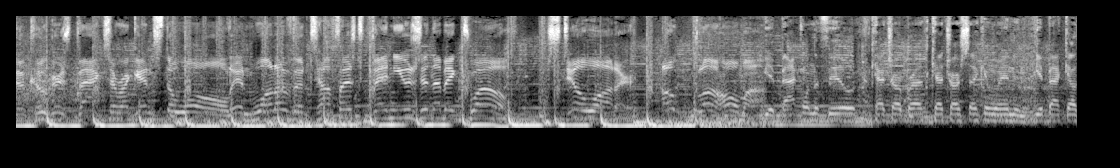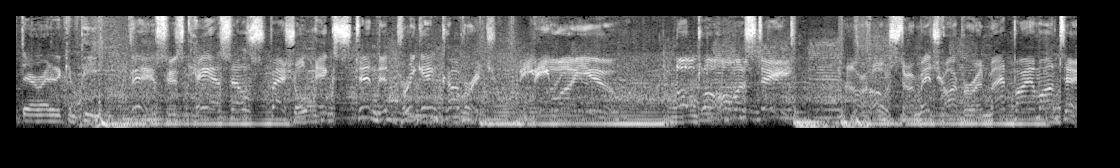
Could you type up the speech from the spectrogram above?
the Cougars' backs are against the wall in one of the toughest venues in the Big 12 Stillwater, Oklahoma. Get back on the field, catch our breath, catch our second wind, and get back out there and ready to compete. This is KSL's special extended pregame coverage. BYU, Oklahoma State. Our hosts are Mitch Harper and Matt Baiamonte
